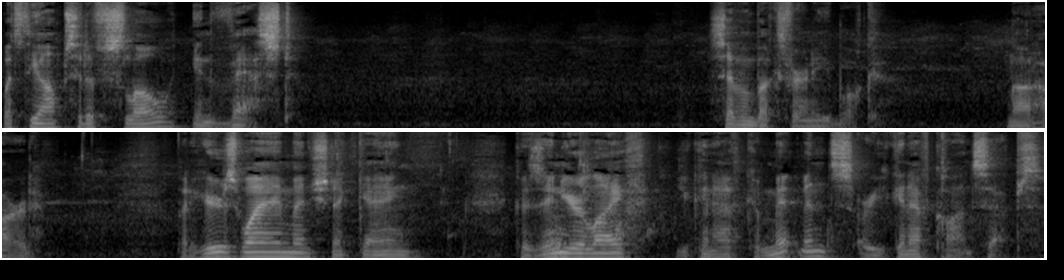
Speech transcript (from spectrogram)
What's the opposite of slow? Invest. Seven bucks for an ebook. Not hard. But here's why I mention it, gang. Because in your life, you can have commitments or you can have concepts.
